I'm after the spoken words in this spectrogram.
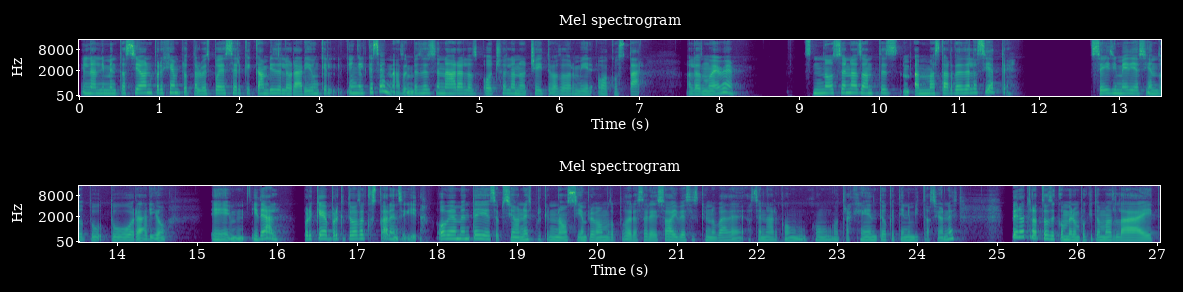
en la alimentación, por ejemplo, tal vez puede ser que cambies el horario en, que, en el que cenas. En vez de cenar a las 8 de la noche y te vas a dormir o acostar a las 9, no cenas antes, más tarde de las 7. Seis y media siendo tu, tu horario em, ideal. ¿Por qué? Porque te vas a acostar enseguida. Obviamente hay excepciones porque no siempre vamos a poder hacer eso. Hay veces que uno va a cenar con, con otra gente o que tiene invitaciones, pero tratas de comer un poquito más light.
